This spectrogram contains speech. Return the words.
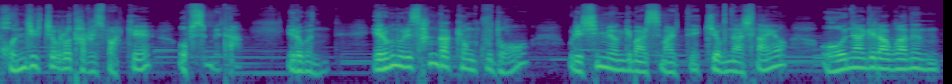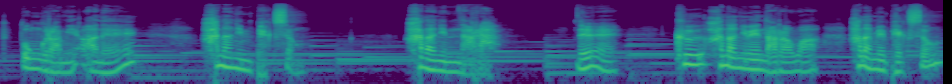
본질적으로 다를 수밖에 없습니다. 여러분, 여러분 우리 삼각형 구도 우리 신명기 말씀할 때 기억나시나요? 언약이라고 하는 동그라미 안에 하나님 백성, 하나님 나라. 네. 그 하나님의 나라와 하나님의 백성,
